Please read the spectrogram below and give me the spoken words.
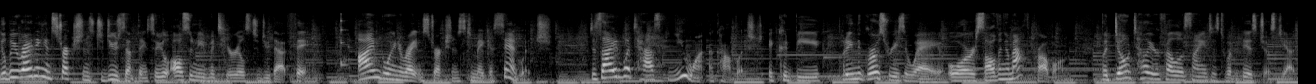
You'll be writing instructions to do something, so you'll also need materials to do that thing. I'm going to write instructions to make a sandwich. Decide what task you want accomplished. It could be putting the groceries away or solving a math problem. But don't tell your fellow scientist what it is just yet.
